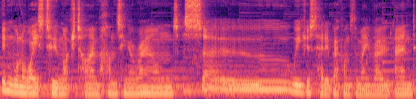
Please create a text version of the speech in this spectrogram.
didn't want to waste too much time hunting around, so we just headed back onto the main road and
